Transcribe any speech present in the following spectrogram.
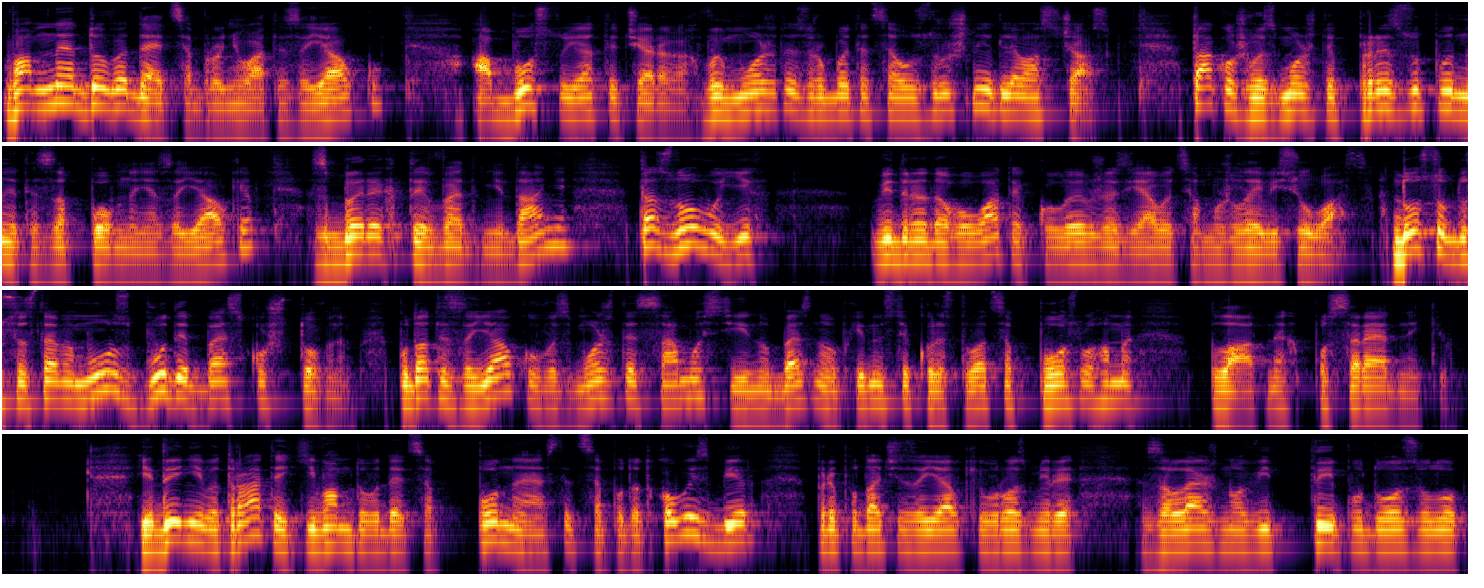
Вам не доведеться бронювати заявку або стояти в чергах. Ви можете зробити це у зручний для вас час. Також ви зможете призупинити заповнення заявки, зберегти введені дані та знову їх відредагувати, коли вже з'явиться можливість у вас. Доступ до системи МОЗ буде безкоштовним. Подати заявку ви зможете самостійно, без необхідності користуватися послугами платних посередників. Єдині витрати, які вам доведеться понести, це податковий збір при подачі заявки в розмірі залежно від типу дозволу,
